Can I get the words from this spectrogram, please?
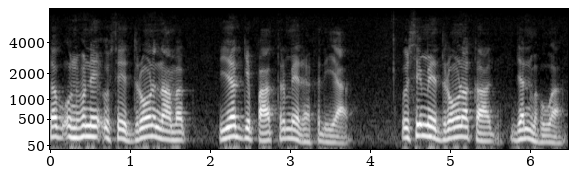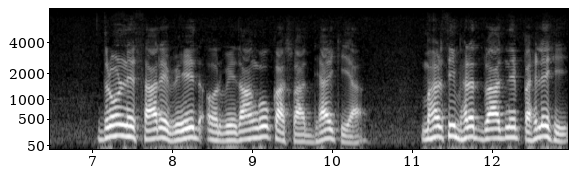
तब उन्होंने उसे द्रोण नामक यज्ञ पात्र में रख दिया। उसी में द्रोण का जन्म हुआ। द्रोण ने सारे वेद और वेदांगों का स्वाध्याय किया। महर्षि भरद्वाज ने पहले ही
